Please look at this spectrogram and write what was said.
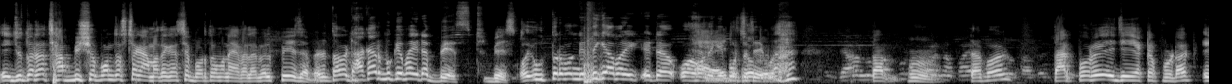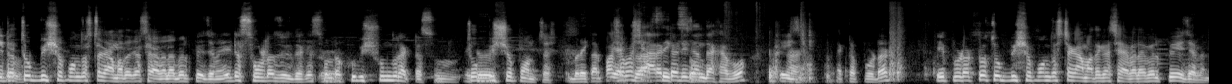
এই জুতাটা ছাব্বিশশো পঞ্চাশ টাকা আমাদের কাছে বর্তমানে অ্যাভেলেবেল পেয়ে যাবে তবে ঢাকার বুকে ভাই এটা বেস্ট বেস্ট ওই উত্তরবঙ্গের দিকে আবার এটা অনেকে পড়তে চাইবে না। তারপর? তারপরে এই যে একটা প্রোডাক্ট এটা চব্বিশশো পঞ্চাশ টাকা আমাদের কাছে অ্যাভেলেবেল পেয়ে যাবেন। এটা সোলটা যদি দেখে সোলটা খুবই সুন্দর একটা সোল। চব্বিশশো পঞ্চাশ। মানে তার পাশাপাশি আরেকটা ডিজাইন দেখাবো। এই যে একটা প্রোডাক্ট এই প্রোডাক্টও চব্বিশশো পঞ্চাশ টাকা আমাদের কাছে অ্যাভেলেবেল পেয়ে যাবেন।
